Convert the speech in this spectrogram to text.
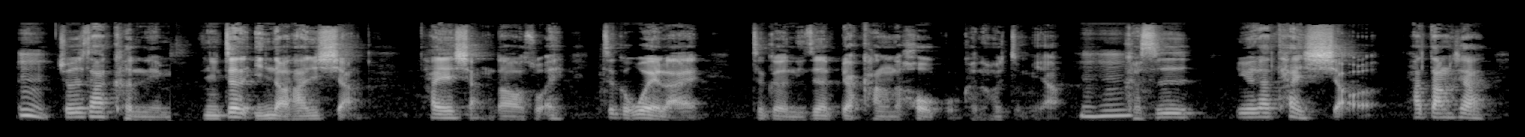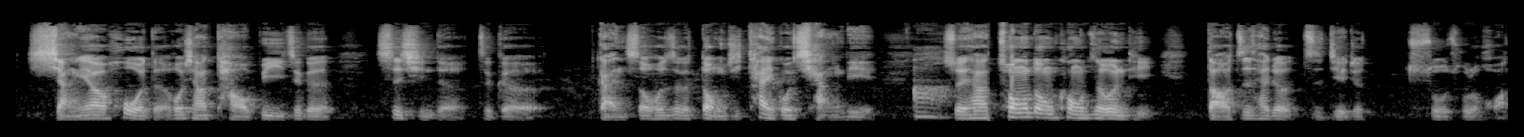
嗯，就是他可能你真的引导他去想，他也想到说，哎，这个未来这个你真的变康的后果可能会怎么样？嗯哼。可是因为他太小了，他当下想要获得或想要逃避这个事情的这个感受或这个动机太过强烈。所以他冲动控制的问题，导致他就直接就说出了谎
